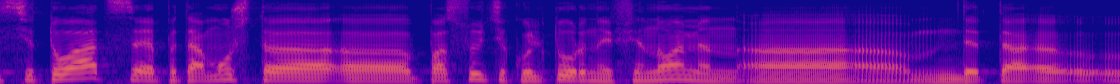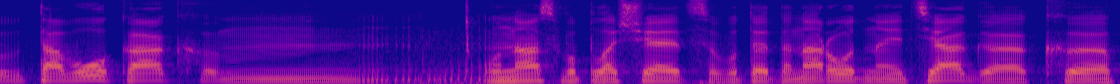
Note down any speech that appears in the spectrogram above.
ситуация, потому что, э, по сути, культурный феномен э, того, как у нас воплощается вот эта народная тяга к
